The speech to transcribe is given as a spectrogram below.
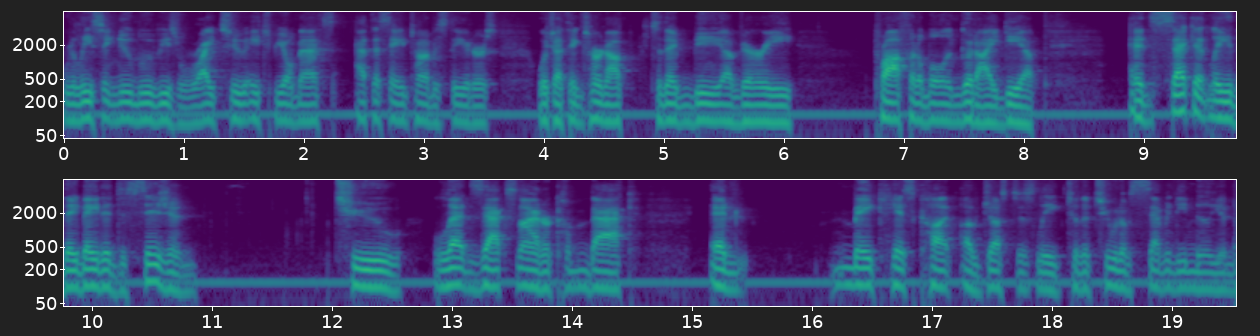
releasing new movies right to HBO Max at the same time as theaters, which I think turned out to then be a very profitable and good idea. And secondly, they made a decision to let Zack Snyder come back and make his cut of Justice League to the tune of $70 million.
